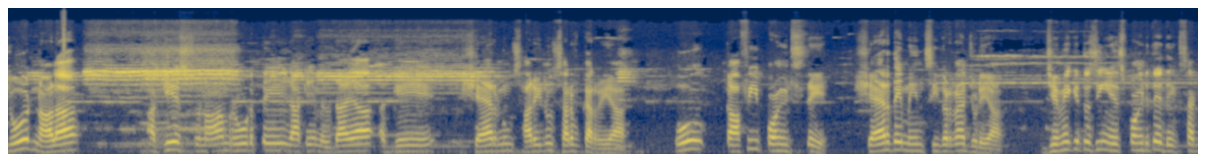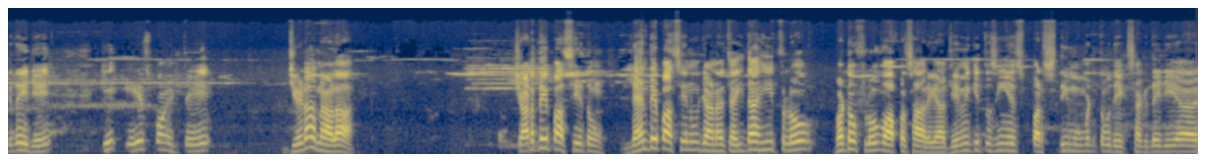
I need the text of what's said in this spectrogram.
ਜੋ ਨਾਲਾ, ਅੱਗੇ ਸੁਨਾਮ ਰੋਡ ਤੇ ਜਾ ਕੇ ਮਿਲਦਾ ਆ, ਅੱਗੇ ਸ਼ਹਿਰ ਨੂੰ, ਸਾਰੇ ਨੂੰ ਸਰਵ ਕਰ ਰਿਹਾ। ਉਹ ਕਾਫੀ ਪੁਆਇੰਟਸ ਤੇ ਸ਼ਹਿਰ ਦੇ ਮੇਨ ਸੀਵਰ ਨਾਲ ਜੁੜਿਆ। ਜਿਵੇਂ ਕਿ ਤੁਸੀਂ ਇਸ ਪੁਆਇੰਟ ਤੇ ਦੇਖ ਸਕਦੇ ਜੇ ਕਿ ਇਸ ਪੁਆਇੰਟ ਤੇ ਜਿਹੜਾ ਨਾਲਾ ਚੜ੍ਹਦੇ ਪਾਸੇ ਤੋਂ ਲਹਿੰਦੇ ਪਾਸੇ ਨੂੰ ਜਾਣਾ ਚਾਹੀਦਾ ਸੀ ਫਲੋ ਬਟ ਉਹ ਫਲੋ ਵਾਪਸ ਆ ਰਿਹਾ। ਜਿਵੇਂ ਕਿ ਤੁਸੀਂ ਇਸ ਪਰਸ ਦੀ ਮੂਵਮੈਂਟ ਤੋਂ ਦੇਖ ਸਕਦੇ ਜੀ ਆ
